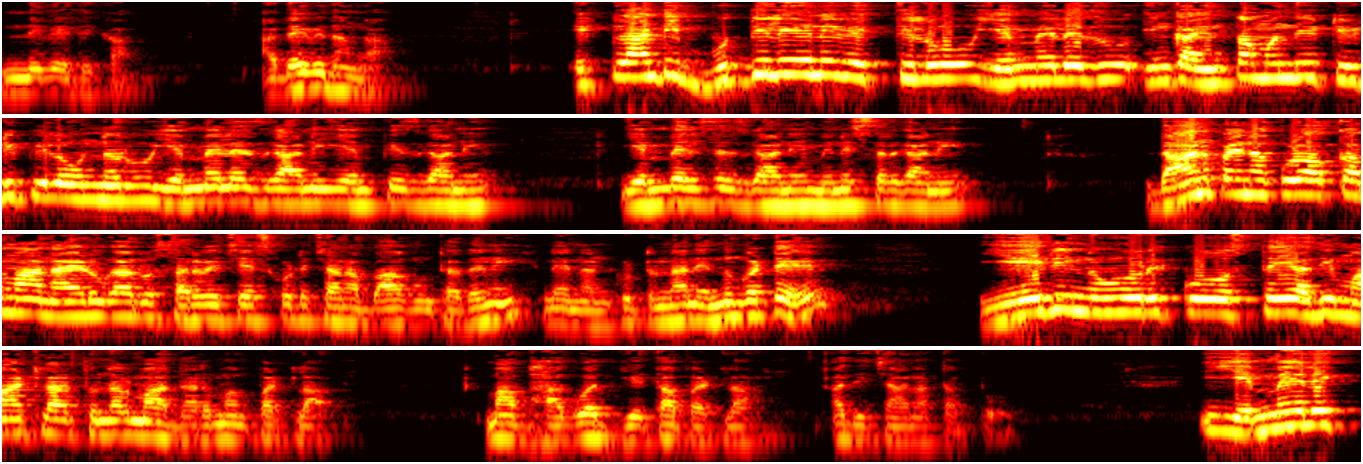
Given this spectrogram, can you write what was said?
నివేదిక. అదేవిధంగా ఇట్లాంటి బుద్ధి లేని వ్యక్తులు ఎమ్మెల్యేలు ఇంకా ఎంతమంది టీడీపీలో ఉన్నారు? ఎమ్మెల్యేస్ కానీ ఎంపీస్ కానీ ఎమ్మెల్సీస్ కానీ మినిస్టర్ కానీ దానిపైన కూడా ఒక మా నాయుడు గారు సర్వే చేసుకుంటే చాలా బాగుంటుందని నేను అనుకుంటున్నాను. ఎందుకంటే ఏది నోరుకు వస్తే అది మాట్లాడుతున్నారు మా ధర్మం పట్ల మా భగవద్గీత పట్ల. అది చాలా తప్పు. ఈ ఎమ్మెల్యే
